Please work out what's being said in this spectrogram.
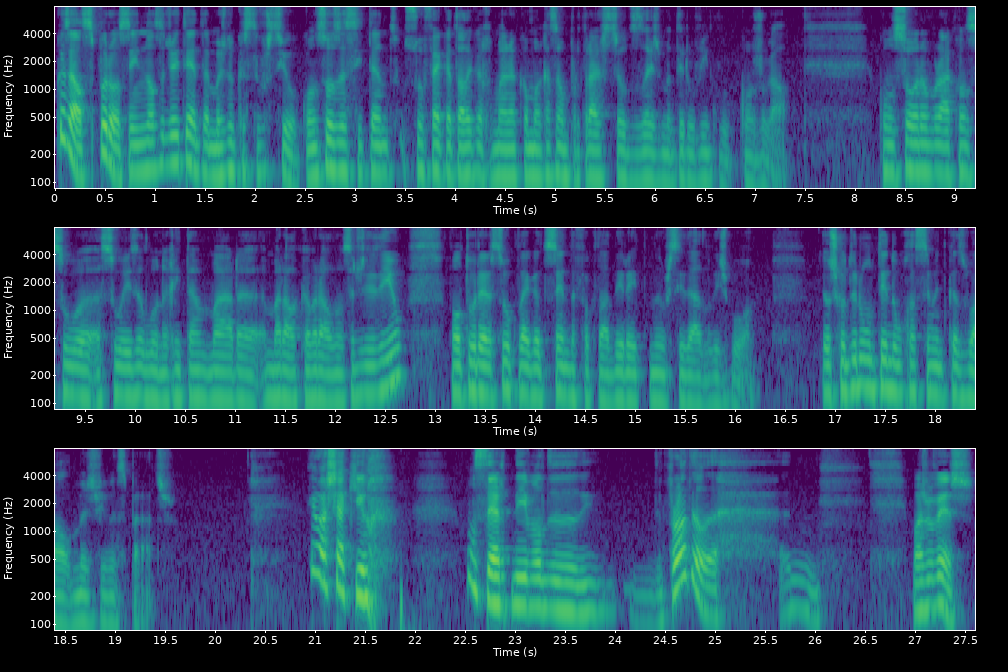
O casal separou-se em 1980, mas nunca se divorciou, com Sousa citando sua fé católica romana como a razão por trás do seu desejo de manter o vínculo conjugal. Começou a namorar com sua, a sua ex-aluna Rita Amara, Amaral Cabral em 1981, na altura era sua colega docente da Faculdade de Direito da Universidade de Lisboa. Eles continuam tendo um relacionamento casual, mas vivem separados. acho que há aqui um, certo nível de. de pronto, ele. Mais uma vez,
